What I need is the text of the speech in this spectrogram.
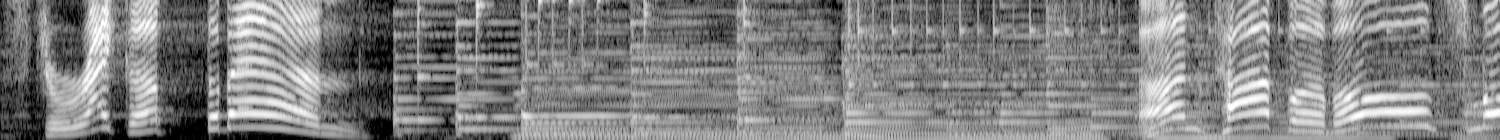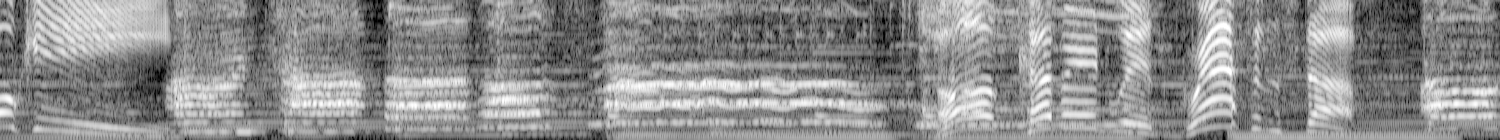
strike up the band. On top of Old Smoky, On top of Old Smoky. all covered with grass and stuff. all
